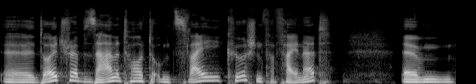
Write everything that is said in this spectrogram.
äh, Deutschrap-Sahnetorte um zwei Kirschen verfeinert. Ähm,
